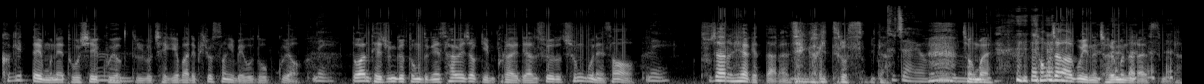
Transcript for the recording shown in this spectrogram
크기 때문에 도시의 음. 구역들로 재개발의 필요성이 매우 높고요. 네. 또한 대중교통 등의 사회적 인프라에 대한 수요도 충분해서 네. 투자를 해야겠다라는 생각이 들었습니다. 투자요. 음. 정말 성장하고 있는 젊은 나라였습니다.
